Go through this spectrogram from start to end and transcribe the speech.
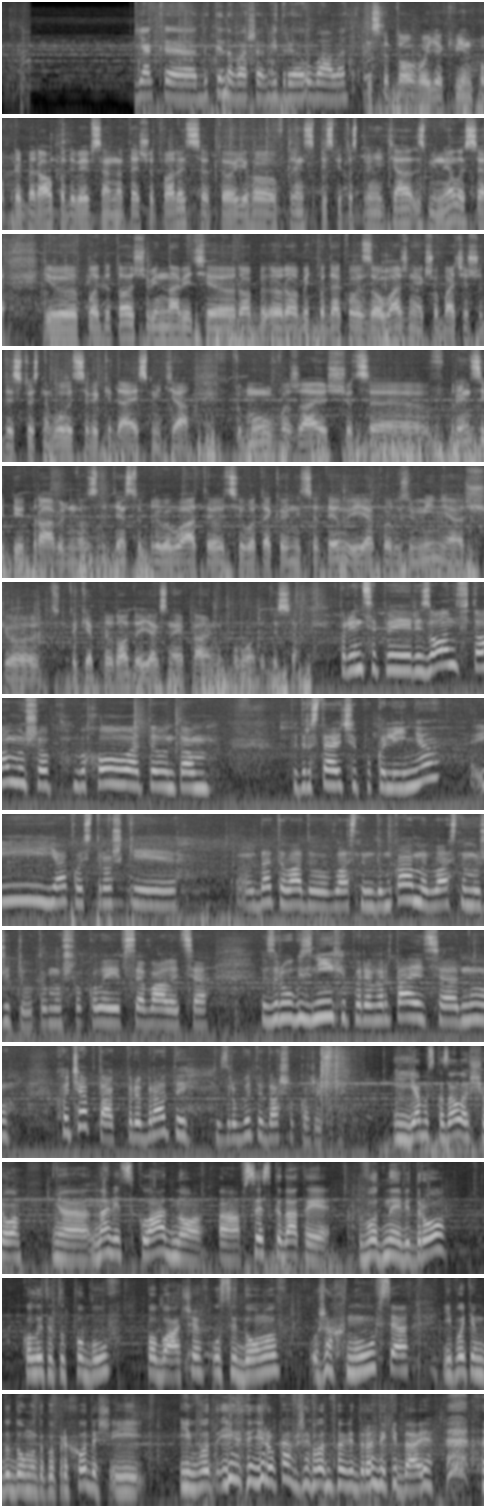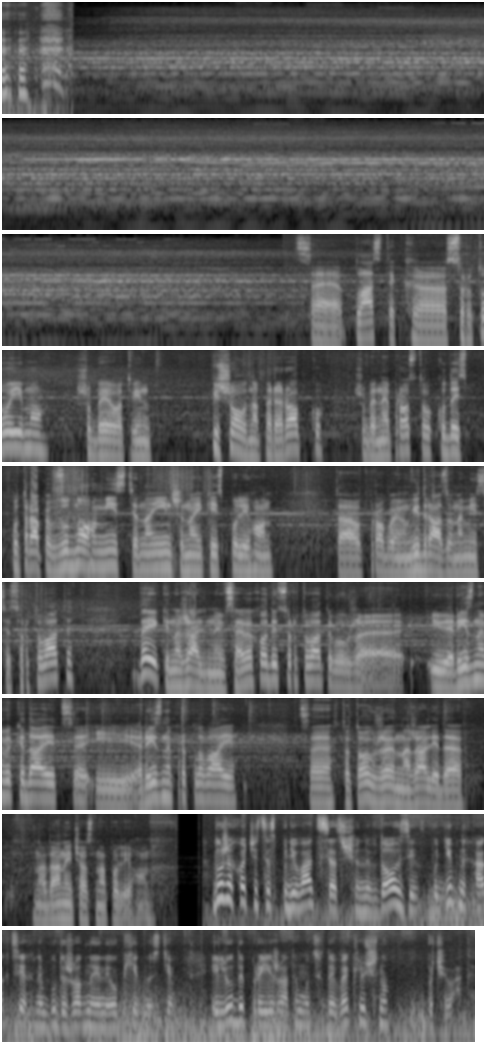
Як е, дитина ваша відреагувала? Після того, як він поприбирав, подивився на те, що твориться, то його в принципі світосприйняття змінилося, і е, вплоть до того, що він навіть е, роб- робить подеколи зауваження, якщо бачить, що десь хтось на вулиці викидає сміття. Тому вважаю, що це в принципі правильно з дитинства прививати оцю от екоініціативу і екорозуміння, що таке природа, і як з нею правильно поводитися. В принципі, резон в тому, щоб виховувати он, там підростаюче покоління і якось трошки е, дати ладу власним думкам і власному життю. Тому що коли все валиться з рук, з ніг і перевертається, ну хоча б так прибрати і зробити Дашу корисною. І я би сказала, що е, навіть складно е, все скидати в одне відро, коли ти тут побув, побачив, усвідомив, жахнувся, і потім додому такий приходиш і. І, от, і, і рука вже в одне відро не кидає. Це пластик е, сортуємо, щоб от він пішов на переробку, щоб не просто кудись потрапив з одного місця на інше, на якийсь полігон. Та от пробуємо відразу на місці сортувати. Деякі, на жаль, не все виходить сортувати, бо вже і різне викидається, і різне припливає. Це то, то вже, на жаль, йде на даний час на полігон. Дуже хочеться сподіватися, що невдовзі в подібних акціях не буде жодної необхідності, і люди приїжджатимуть сюди виключно почивати.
